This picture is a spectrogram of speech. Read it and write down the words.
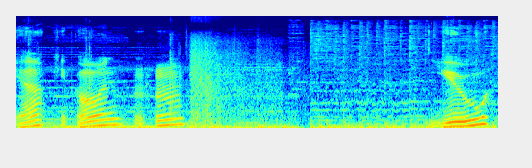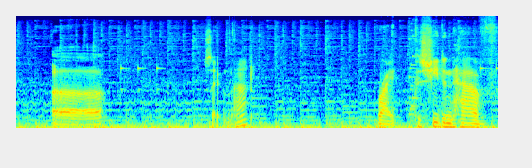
Yeah, keep going. Mm-hmm. You, uh, saving that. Right, because she didn't have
